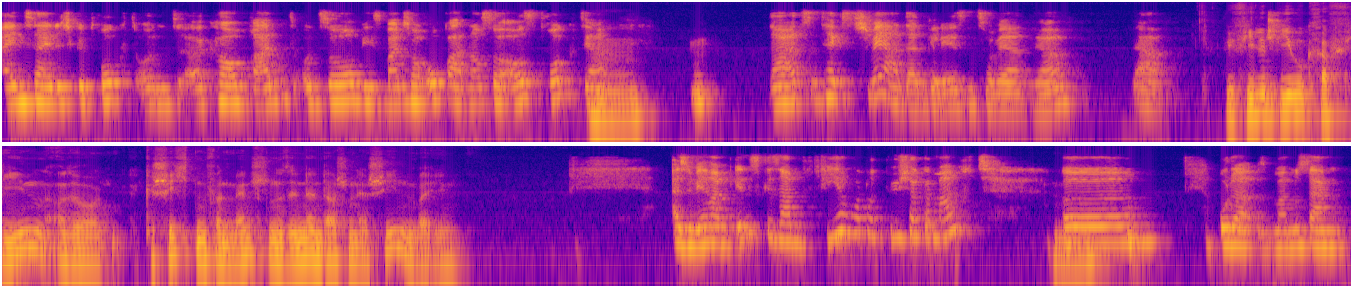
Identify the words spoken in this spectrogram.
einseitig gedruckt und äh, kaum Rand und so, wie es mancher Opa noch so ausdruckt, ja. Mhm. Da hat es ein Text schwer, dann gelesen zu werden, ja. ja. Wie viele Biografien, also Geschichten von Menschen sind denn da schon erschienen bei Ihnen? Also wir haben insgesamt 400 Bücher gemacht. Mhm. Äh, oder man muss sagen,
